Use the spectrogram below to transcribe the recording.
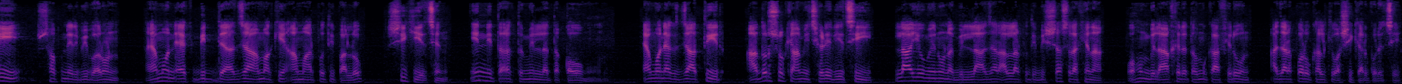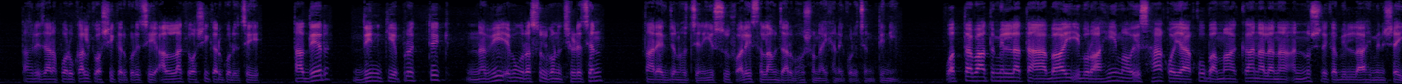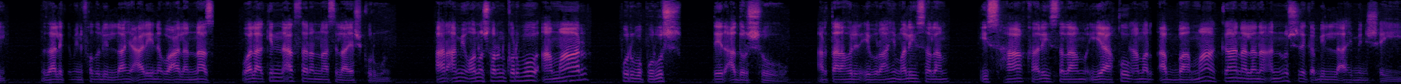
এই স্বপ্নের বিবরণ এমন এক বিদ্যা যা আমাকে আমার প্রতিপালক শিখিয়েছেন। ইন্নি তারাক্ত মিল্লাতা কৌম এমন এক জাতির আদর্শকে আমি ছেড়ে দিয়েছি। লাইউ মেনুনা বিল্লাহ, যারা আল্লাহর প্রতি বিশ্বাস রাখে না। ওহম বিল আখেরে তহম কাফিরুন। আর যারা পরকালকে অস্বীকার করেছে। তাহলে যারা পরকালকে অস্বীকার করেছে, আল্লাহকে অস্বীকার করেছে, তাদের দিনকে প্রত্যেক নবী এবং রসুলগণ ছেড়েছেন। তার একজন হচ্ছেন ইউসুফ আলি সাল্লাম যার ঘোষণা এখানে করেছেন তিনি। ওয়াত্তাবাত মিল্লাত আবাই ইব্রাহিম ও ইসহাক ও ইয়াকুব, মা কান আলানা আন্নুশরিকা বিল্লাহি মিন শাই। যালিকা মিন ফদলিল্লাহি আলান নাস ওয়ালাকিন আকসারান নাস লা ইয়াশকুরুন। আর আমি অনুসরণ করব আমার পূর্বপুরুষদের আদর্শ। আর তারা হলেন ইব্রাহিম আলী সালাম, ইসহাক আলী সালাম, ইয়াকুব আমার আব্বা, মা কান আলানা আন্নুশরেকা বিল্লাহ মিন সেই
